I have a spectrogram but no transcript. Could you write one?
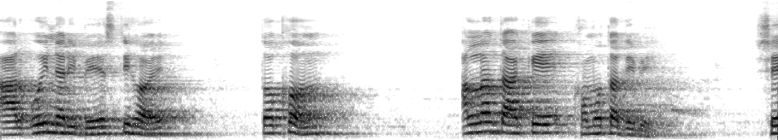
আর ওই নারী বেহেস্তি হয়, তখন আল্লাহ তাকে ক্ষমতা দেবে। সে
